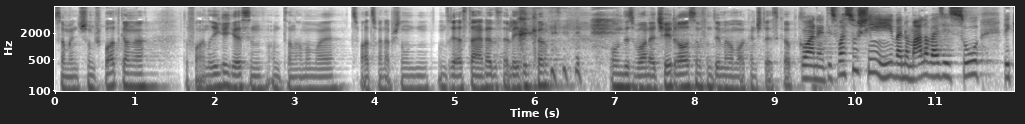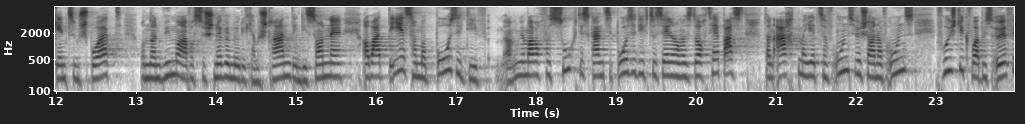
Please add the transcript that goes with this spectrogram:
sind wir zum Sport gegangen, davor einen Riegel gegessen und dann haben wir mal zwei, zweieinhalb Stunden unsere erste Einheit erledigt gehabt. und es war nicht schön draußen, von dem haben wir auch keinen Stress gehabt. Gar nicht. Das war so schön, weil normalerweise ist es so, wir gehen zum Sport und dann will man einfach so schnell wie möglich am Strand, in die Sonne. Aber auch das haben wir positiv. Wir haben einfach versucht, das Ganze positiv zu sehen und haben uns gedacht, hey, passt, dann achten wir jetzt auf uns, wir schauen auf uns. Frühstück war bis 11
